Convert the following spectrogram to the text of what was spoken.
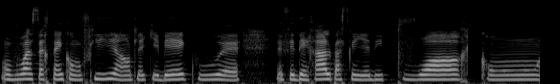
on voit certains conflits entre le Québec ou euh, le fédéral parce qu'il y a des pouvoirs qu'on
